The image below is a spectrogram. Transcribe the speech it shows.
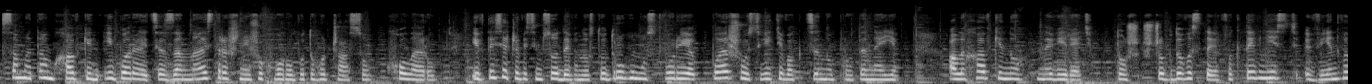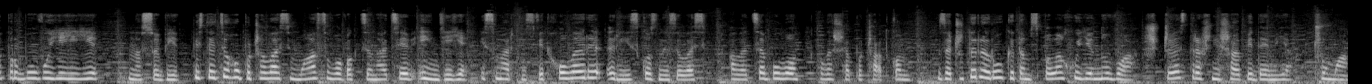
Саме там Хавкін і береться за найстрашнішу хворобу того часу холеру. І в 1892-му створює першу у світі вакцину проти неї. Але Хавкіну не вірять. Тож, щоб довести ефективність, він випробовує її на собі. Після цього почалась масова вакцинація в Індії, і смертність від холери різко знизилась. Але це було лише початком. За чотири роки там спалахує нова, ще страшніша епідемія чума.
